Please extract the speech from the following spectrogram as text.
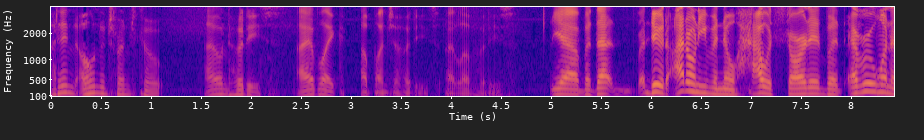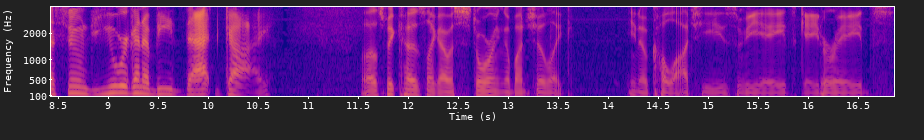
I didn't own a trench coat. I owned hoodies. I have like a bunch of hoodies. I love hoodies. Yeah, but that, dude, I don't even know how it started, but everyone assumed you were going to be that guy. Well, that's because like I was storing a bunch of like, you know, kolaches, V8s, Gatorades,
